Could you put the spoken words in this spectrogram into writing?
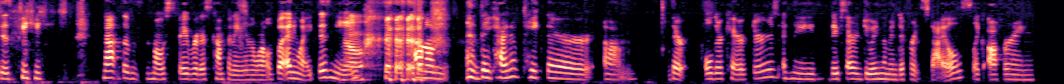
Disney, not the most favoritist company in the world, but anyway, Disney No. um, they kind of take their um, their older characters and they they've started doing them in different styles, like offering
